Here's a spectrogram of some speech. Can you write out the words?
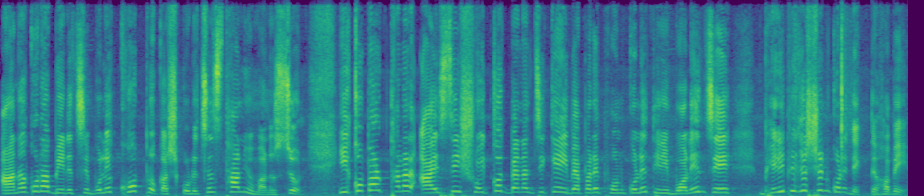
আনাগোনা বেড়েছে বলে ক্ষোভ প্রকাশ করেছেন স্থানীয় মানুষজন। ইকোপার্ক থানার আইসি সৈকত ব্যানার্জিকে এই ব্যাপারে ফোন করলে তিনি বলেন যে, ভেরিফিকেশন করে দেখতে হবে।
